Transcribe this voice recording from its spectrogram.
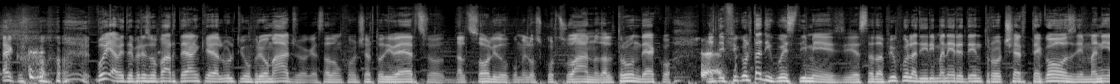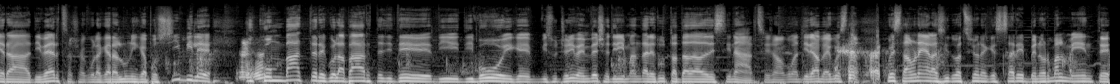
Ecco, voi avete preso parte anche all'ultimo primo maggio, che è stato un concerto diverso dal solito come lo scorso anno. D'altronde, ecco, la difficoltà di questi mesi è stata più quella di rimanere dentro certe cose in maniera diversa, cioè quella che era l'unica possibile, o combattere quella parte di te, di, di voi, che vi suggeriva invece di rimandare tutta a data da destinarsi. No? Come a dire, vabbè, questa, questa non è la situazione che sarebbe normalmente,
